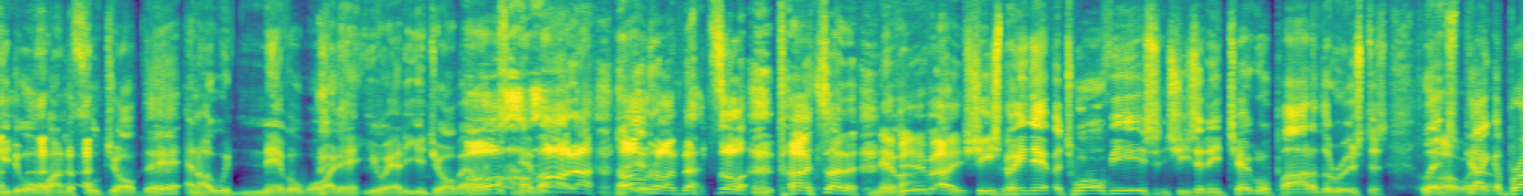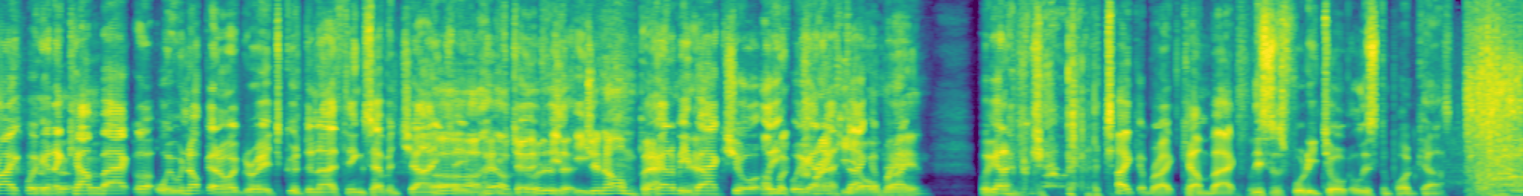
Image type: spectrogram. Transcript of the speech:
you do a wonderful job there, and I would never white out you out of your job, oh, Alex. oh, never. no, hold on. That's a lot. Don't say that. Never. ever- hey, She's been there for 12 years and she's an integral part of the Roosters. Let's Oh, wow. take a break. We're going to come back. We were not going to agree. It's good to know things haven't changed. Oh, how good is it? 50. Do you know I'm We're going to be now. back shortly. I'm a we're going to take a break. man. We're going to take a break, come back. This is Footy Talk, a listener podcast.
